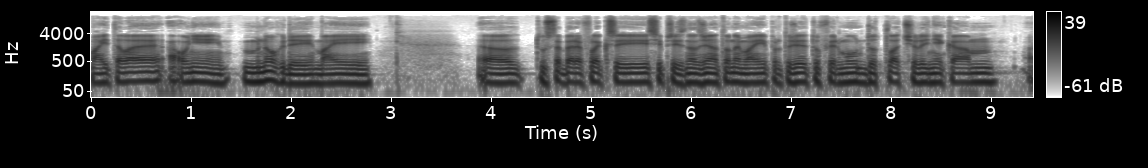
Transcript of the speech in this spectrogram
majitelé, a oni mnohdy mají tu sebereflexi si přiznat, že na to nemají, protože tu firmu dotlačili někam eh,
